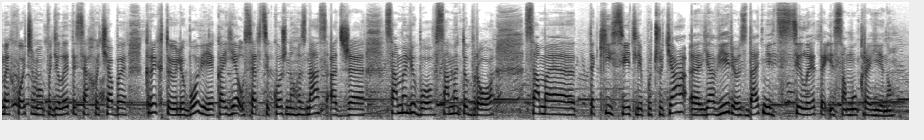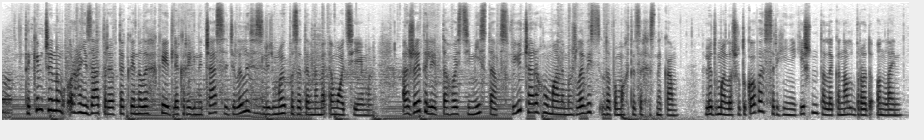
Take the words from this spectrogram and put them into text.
Ми хочемо поділитися хоча б крихтою любові, яка є у серці кожного з нас, адже саме любов, саме добро, саме такі світлі почуття, е, я вірю, здатні зцілити і саму країну. Таким чином, організатори в такий нелегкий для країни час ділилися з людьми позитивними емоціями, а жителі та гості міста в свою чергу мали можливість допомогти захисникам. Людмила Шутукова, Сергій Нікішин, телеканал Броди Онлайн.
